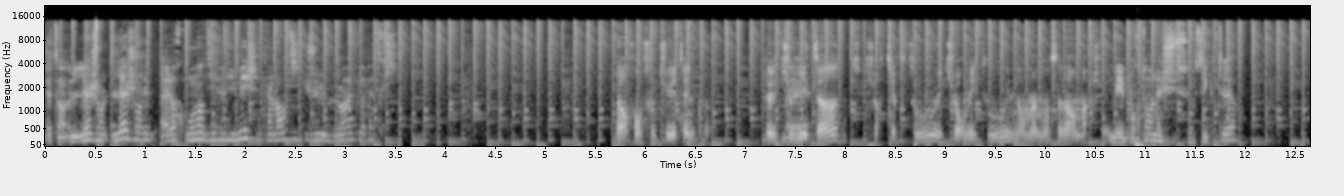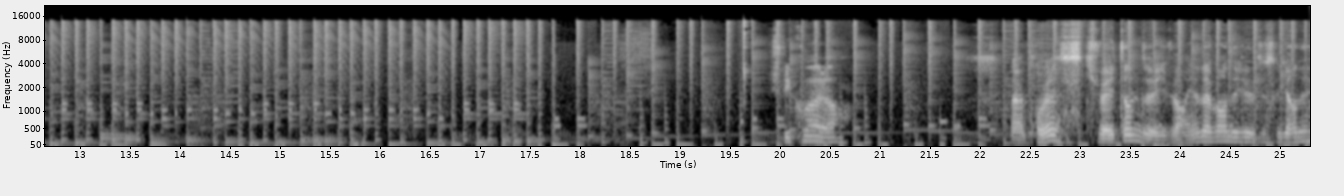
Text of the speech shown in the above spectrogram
Attends, là j'en- là, j'enlève. Alors que mon ordi est allumé, j'éteins l'ordi, je j'enlève la batterie. Alors enfin faut que tu l'éteignes quoi. Euh, tu Ouais. l'éteins, tu- retires tout et tu remets tout et normalement ça va remarcher. Mais pourtant là je suis sur le secteur. Je fais quoi alors? Bah, le problème c'est que si tu vas éteindre, il va rien avoir de, de sauvegarder.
